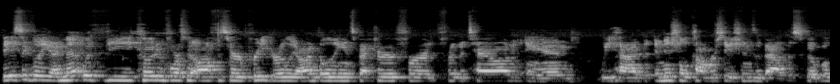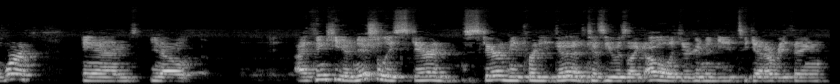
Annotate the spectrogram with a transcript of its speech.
basically, I met with the code enforcement officer pretty early on, building inspector for for the town, and we had initial conversations about the scope of work. And you know, I think he initially scared scared me pretty good because he was like, "Oh, like you're going to need to get everything."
